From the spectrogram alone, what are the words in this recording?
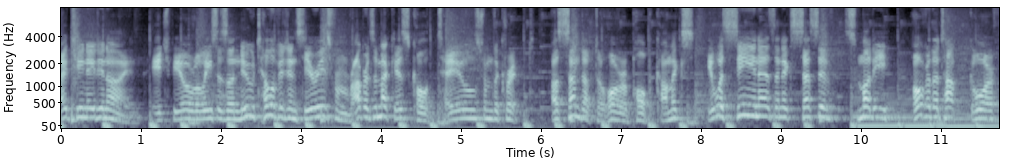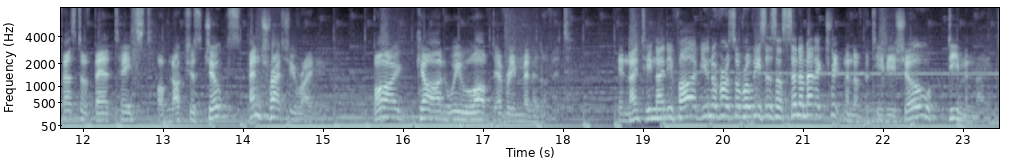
1989, HBO releases a new television series from Robert Zemeckis called Tales from the Crypt. A send up to horror pulp comics, it was seen as an excessive, smutty, over the top gore fest of bad taste, obnoxious jokes, and trashy writing. By God, we loved every minute of it. In 1995, Universal releases a cinematic treatment of the TV show, Demon Knight.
